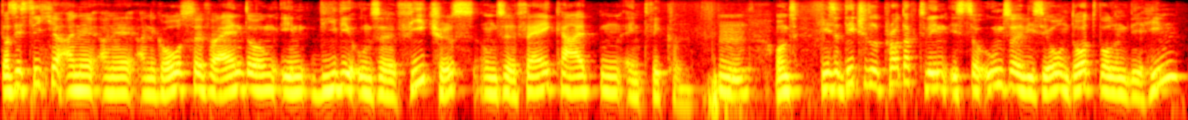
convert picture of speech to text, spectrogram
das ist sicher eine, eine, eine große Veränderung in, wie wir unsere Features, unsere Fähigkeiten entwickeln. Mhm. Und dieser Digital Product Win ist so unsere Vision, dort wollen wir hin.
